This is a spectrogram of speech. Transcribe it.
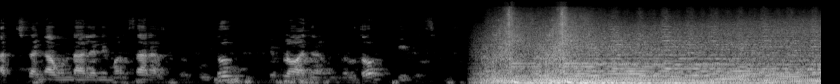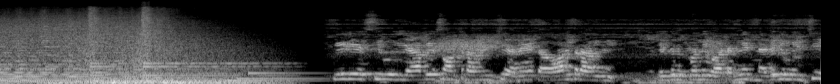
ఖచ్చితంగా ఉండాలని మనసారా కోరుకుంటూ విప్లవాదితో పీడిఎస్. పీడిఎస్యు యాభై సంవత్సరాల నుంచి అనేక అవాంతరాలని ఎదుర్కొని వాటన్నిటిని అధిగమించి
